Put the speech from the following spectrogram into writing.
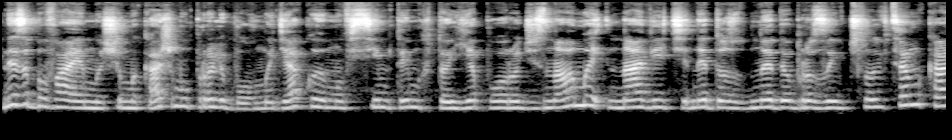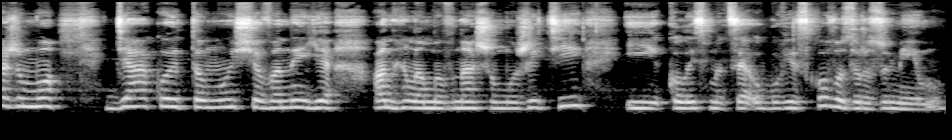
Не забуваємо, що ми кажемо про любов. Ми дякуємо всім тим, хто є поруч з нами. Навіть недо- недоброзичливцям кажемо дякую, тому що вони є ангелами в нашому житті, і колись ми це обов'язково зрозуміємо.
